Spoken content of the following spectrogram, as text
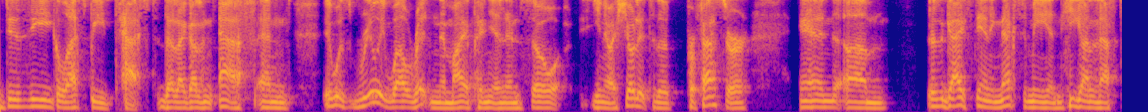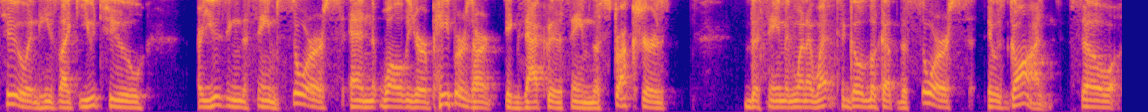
Dizzy Gillespie test that I got an F? And it was really well written, in my opinion. And so, you know, I showed it to the professor and um, there's a guy standing next to me and he got an F too. And he's like, you two are using the same source. And while your papers aren't exactly the same, the structure is the same. And when I went to go look up the source, it was gone. So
